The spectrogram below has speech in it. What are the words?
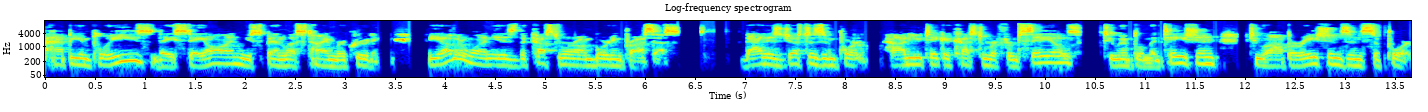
happy employees. They stay on. You spend less time recruiting. The other one is the customer onboarding process. That is just as important. How do you take a customer from sales to implementation to operations and support?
